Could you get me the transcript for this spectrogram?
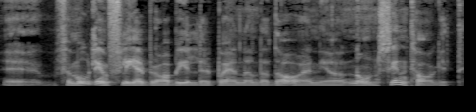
Eh, förmodligen fler bra bilder på en enda dag än jag någonsin tagit.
